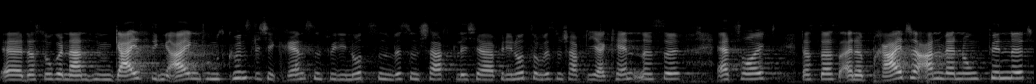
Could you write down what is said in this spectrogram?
des sogenannten geistigen Eigentums künstliche Grenzen für die Nutzung wissenschaftlicher Kenntnisse erzeugt, dass das eine breite Anwendung findet,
